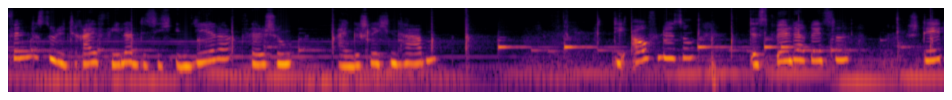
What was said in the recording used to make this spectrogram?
Findest du die drei Fehler, die sich in jeder Fälschung eingeschlichen haben? Die Auflösung des Bilderrätsels steht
